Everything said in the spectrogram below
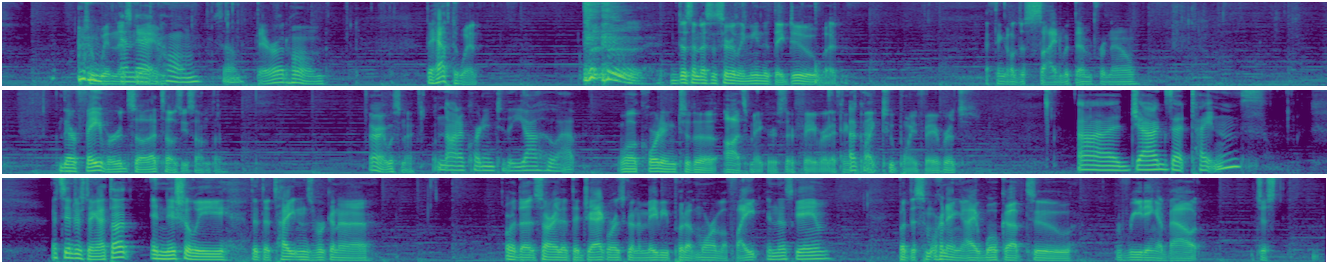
to win this and they're game. at home, so They're at home. They have to win. it doesn't necessarily mean that they do, but I think I'll just side with them for now. They're favored, so that tells you something. All right, what's next? not according to the Yahoo app. Well, according to the odds makers, they're favored. I think Okay. like two point favorites. Uh, Jags at Titans. It's interesting. I thought initially that the Titans were gonna, or the sorry, that the Jaguars gonna maybe put up more of a fight in this game, but this morning I woke up to reading about just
